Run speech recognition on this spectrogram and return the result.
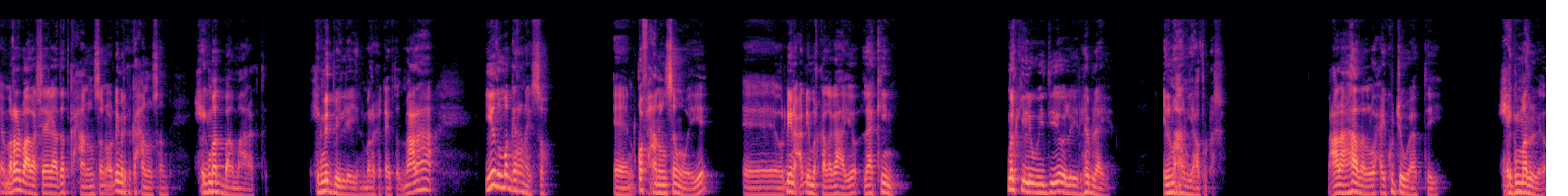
Eh, marar baa la sheegaa dadka xanuunsan oo dhimirka ka xanuunsan xigmad baa maaragtay xigmad bay leeyihiin mararka qaybtood. Macnaha iyadu ma garanayso qof xanuunsan weeye oo dhinaca dhimarka laga hayo laakiin markii la weydiiyey oo la yidhi heblaayo ilmahan yaad u dhashay. Macnaha hadal waxay ku jawaabtay xigmad leh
